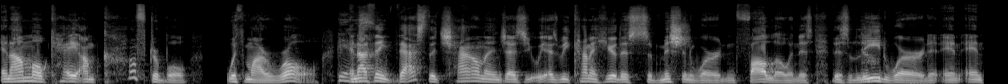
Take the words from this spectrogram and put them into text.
And I'm okay, I'm comfortable with my role. Yes. And I think that's the challenge as you as we kind of hear this submission word and follow and this this lead word and and and,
